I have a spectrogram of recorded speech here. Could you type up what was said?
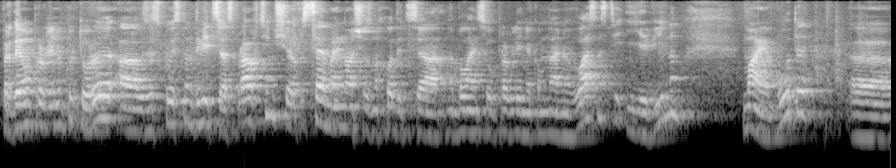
Передаємо управлінню культури. А в зв'язку з тим, дивіться, справа в тім, що все майно, що знаходиться на балансі управління комунальної власності і є вільним, має бути е,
